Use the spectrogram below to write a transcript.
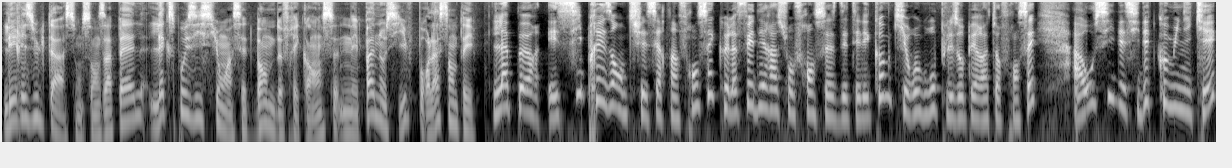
Les résultats sont sans appel, l'exposition à cette bande de fréquences n'est pas nocive pour la santé. La peur est si présente chez certains Français que la Fédération française des télécoms, qui regroupe les opérateurs français, a aussi décidé de communiquer.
